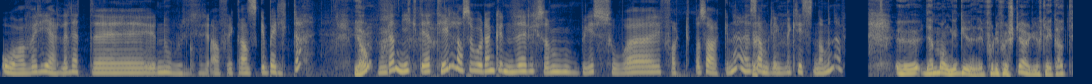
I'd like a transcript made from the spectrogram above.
over hele dette nordafrikanske beltet. Ja, Hvordan gikk det til? Altså, hvordan kunne det liksom bli så fart på sakene sammenlignet med kristendommen? da? øh, det er mange grunner. For det første er det jo slik at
